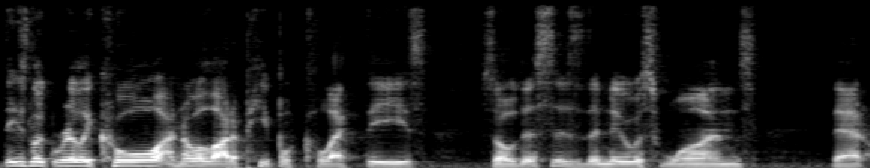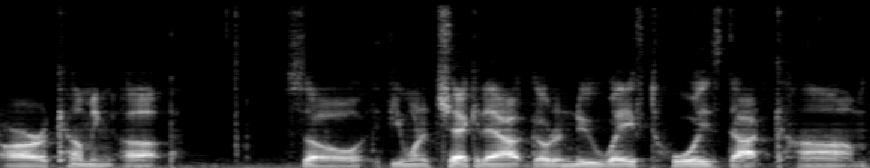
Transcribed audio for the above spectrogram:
these look really cool. I know a lot of people collect these, so this is the newest ones that are coming up. So if you want to check it out, go to newwavetoys.com.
